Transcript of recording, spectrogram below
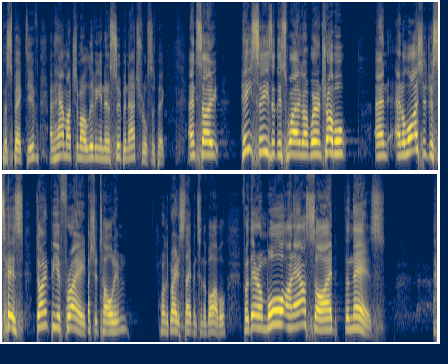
perspective and how much am i living in a supernatural perspective? And so he sees it this way going we're in trouble. And and elisha just says don't be afraid. Elisha told him one of the greatest statements in the bible for there are more on our side than theirs.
